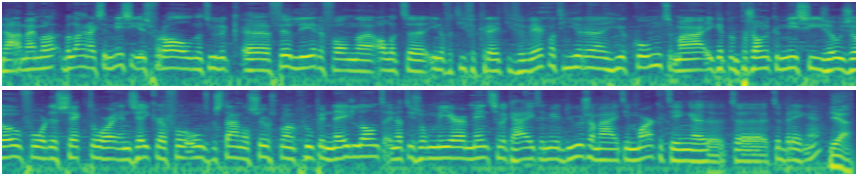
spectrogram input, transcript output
Nou, mijn belangrijkste missie is vooral natuurlijk uh, veel leren van uh, al het uh, innovatieve creatieve werk wat hier, hier komt. Maar ik heb een persoonlijke missie sowieso voor de sector en zeker voor ons bestaan als serviceplangroep in Nederland. En dat is om meer menselijkheid en meer duurzaamheid in marketing te, te brengen. Ja.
